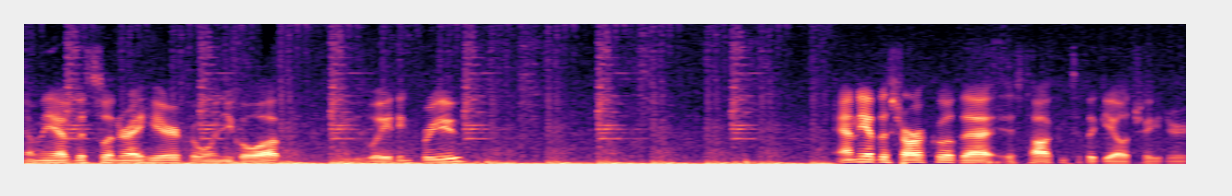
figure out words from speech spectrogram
And we have this one right here for when you go up. He's waiting for you. And we have the Sharko that is talking to the Gale Trader.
